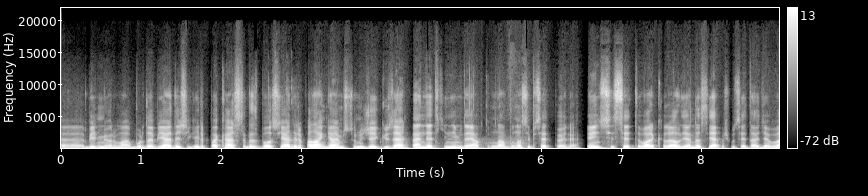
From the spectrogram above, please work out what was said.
Ee, bilmiyorum abi. Burada bir yerde işte gelip bakarsanız boss yerleri falan gelmiş sunucuya. Güzel. Ben de etkinliğimi de yaptım lan. Bu nasıl bir set böyle? Gençsiz seti var kral ya. Nasıl yapmış bu seti acaba?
